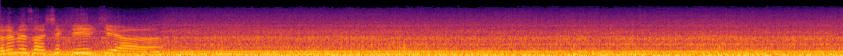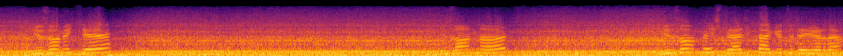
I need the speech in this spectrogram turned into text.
Önümüz açık değil ki ya. Yüz on iki. Yüz on dört. Yüz on beş birazcık daha kötü devirdim.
